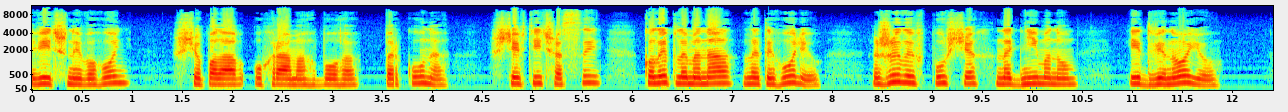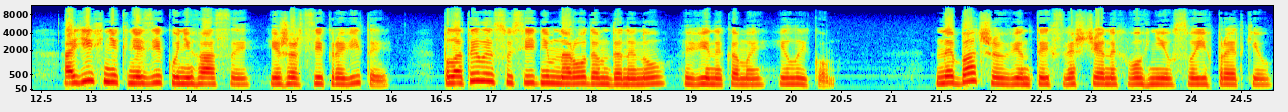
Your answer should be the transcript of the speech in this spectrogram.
вічний вогонь, що палав у храмах бога Перкуна ще в ті часи, коли племена летиголів жили в пущах над Німаном і Двіною, а їхні князі кунігаси і жерці кривіти платили сусіднім народам данину віниками і ликом. Не бачив він тих священих вогнів своїх предків,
